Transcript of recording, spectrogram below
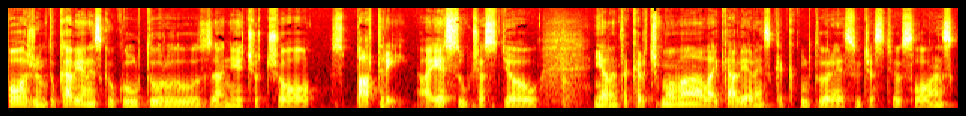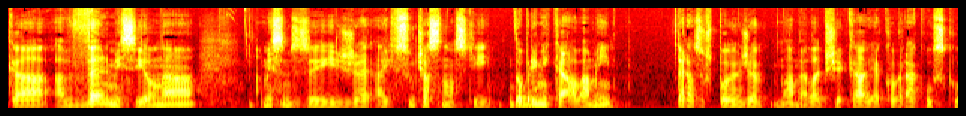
považujem tú kaviarenskú kultúru za niečo, čo patrí a je súčasťou, nielen tá krčmová, ale aj kaviarenská kultúra je súčasťou Slovenska a veľmi silná. A myslím si, že aj v súčasnosti dobrými kávami, teraz už poviem, že máme lepšie kávy ako v Rakúsku,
